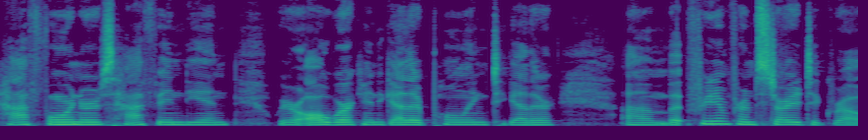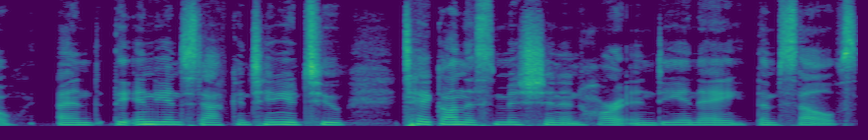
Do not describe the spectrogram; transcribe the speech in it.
half foreigners, half Indian. We were all working together, pulling together. Um, but Freedom Firm started to grow, and the Indian staff continued to take on this mission and heart and DNA themselves.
